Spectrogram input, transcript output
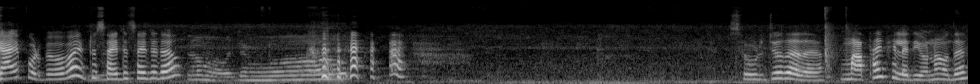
গায়ে পড়বে বাবা একটু সাইডে সাইডে দাও সূর্য দাদা, মাথায় ফেলে দিও না ওদের।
